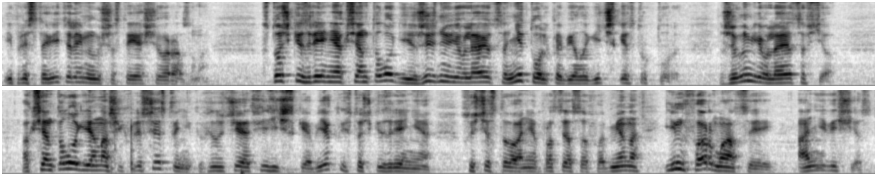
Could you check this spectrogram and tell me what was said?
и представителями вышестоящего разума. С точки зрения аксиентологии, жизнью являются не только биологические структуры. Живым является все. Аксиентология наших предшественников изучает физические объекты с точки зрения существования процессов обмена информацией, а не веществ.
